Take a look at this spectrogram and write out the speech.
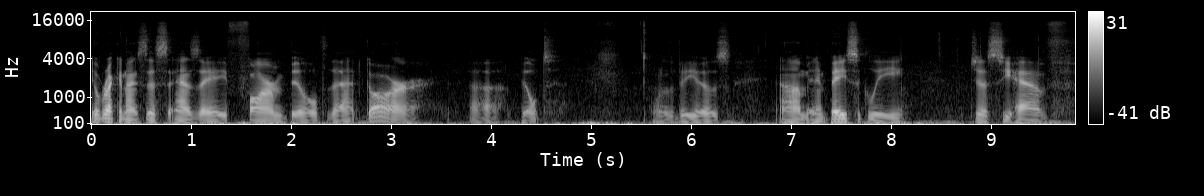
you'll recognize this as a farm build that Gar built one of the videos. Um, and it basically just, you have,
